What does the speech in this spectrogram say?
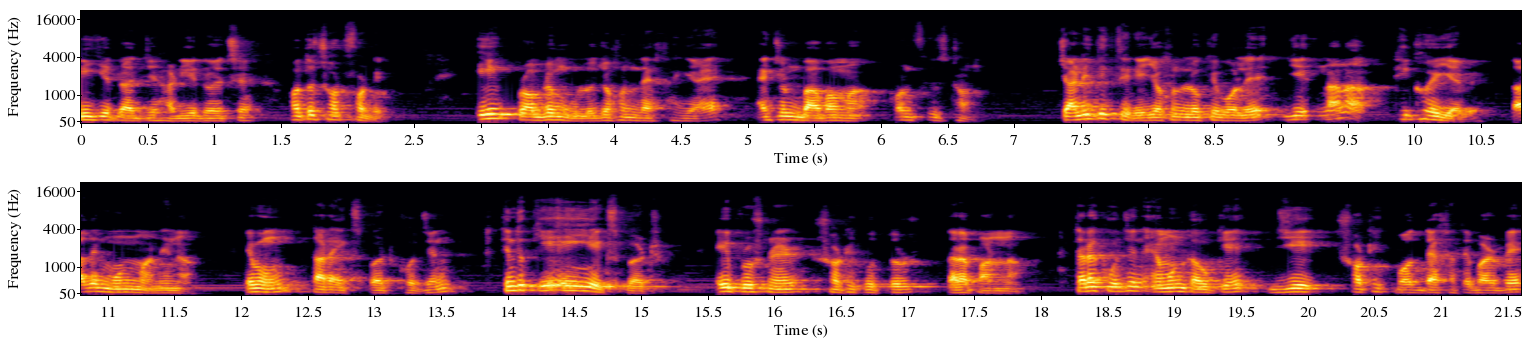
নিজের রাজ্যে হারিয়ে রয়েছে, হয়তো ছটফটে। এই প্রবলেমগুলো যখন দেখা যায়, একজন বাবা মা কনফিউজড হন। চারিদিক থেকে যখন লোকে বলে যে, না না, ঠিক হয়ে যাবে। তাদের মন মানে না এবং তারা এক্সপার্ট খোঁজেন। কিন্তু কে এই এক্সপার্ট এই প্রশ্নের সঠিক উত্তর তারা পান না। তারা খোঁজেন এমন কাউকে যে সঠিক পথ দেখাতে পারবে,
